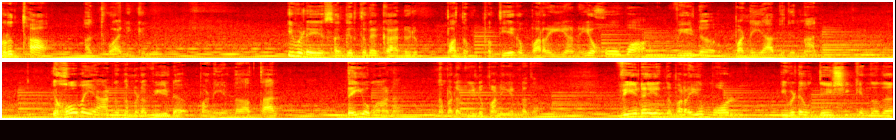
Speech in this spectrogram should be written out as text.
വൃദ്ധ അധ്വാനിക്കുന്നു. ഇവിടെ സങ്കീർത്തനക്കാരനൊരു പദം പ്രത്യേകം പറയുകയാണ് യഹോവ വീട് പണിയാതിരുന്നാൽ. യഹോവയാണ് നമ്മുടെ വീട് പണിയേണ്ടത് അത്താൽ ദൈവമാണ് നമ്മുടെ വീട് പണിയേണ്ടത്. വീട് എന്ന് പറയുമ്പോൾ ഇവിടെ ഉദ്ദേശിക്കുന്നത്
